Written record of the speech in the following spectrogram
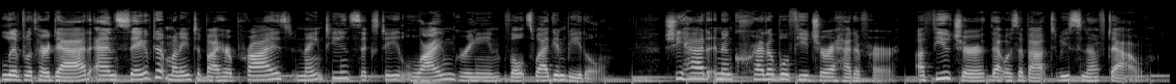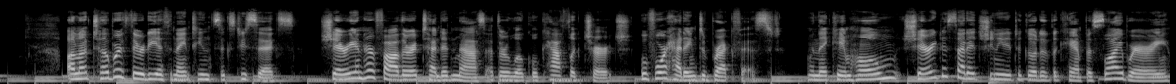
lived with her dad, and saved up money to buy her prized 1960 lime green Volkswagen Beetle. She had an incredible future ahead of her, a future that was about to be snuffed out. On October 30th, 1966, Cheri and her father attended Mass at their local Catholic church before heading to breakfast. When they came home, Cheri decided she needed to go to the campus library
